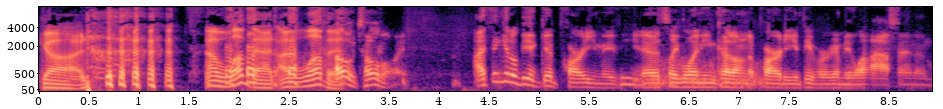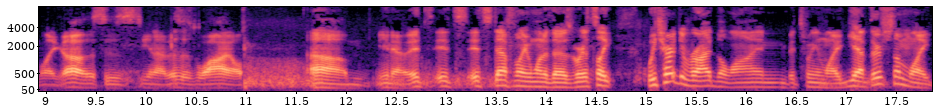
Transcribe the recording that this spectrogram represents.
god!" I love that. I love it. Oh, totally. I think it'll be a good party movie. You know, it's like one you can cut on a party and people are going to be laughing and like, oh, this is you know, this is wild. Um, you know, it's it's it's definitely one of those where it's like we tried to ride the line between like, yeah, there's some like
